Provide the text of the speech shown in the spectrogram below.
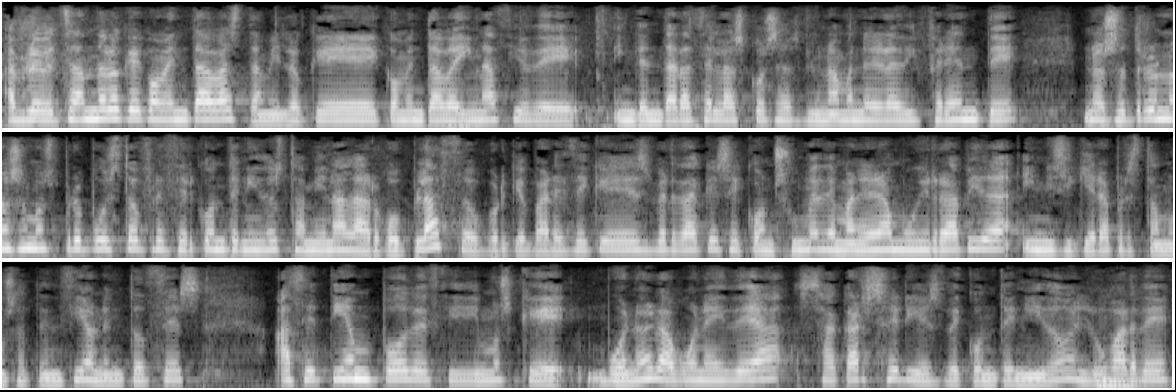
Aprovechando lo que comentabas, también lo que comentaba Ignacio de intentar hacer las cosas de una manera diferente, nosotros nos hemos propuesto ofrecer contenidos también a largo plazo, porque parece que es verdad que se consume de manera muy rápida y ni siquiera prestamos atención. Entonces, hace tiempo decidimos que, bueno, era buena idea sacar series de contenido. En lugar de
